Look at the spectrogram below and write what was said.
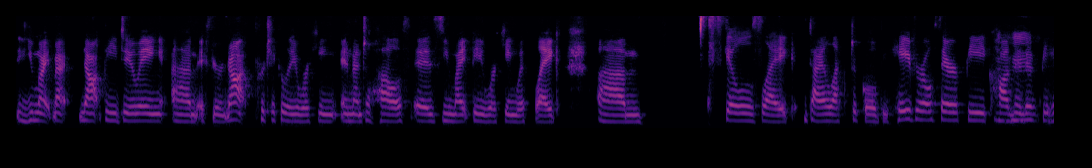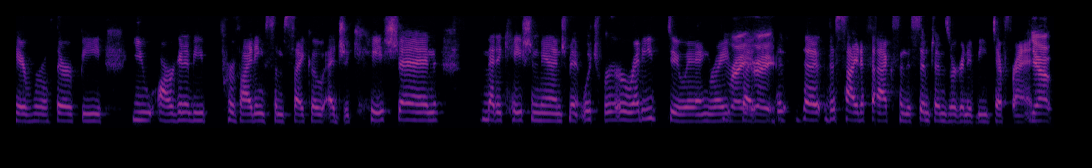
you might not be doing um, if you're not particularly working in mental health is you might be working with like um, skills like dialectical behavioral therapy cognitive mm-hmm. behavioral therapy you are going to be providing some psychoeducation medication management which we're already doing right, right but right. The, the, the side effects and the symptoms are going to be different yep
